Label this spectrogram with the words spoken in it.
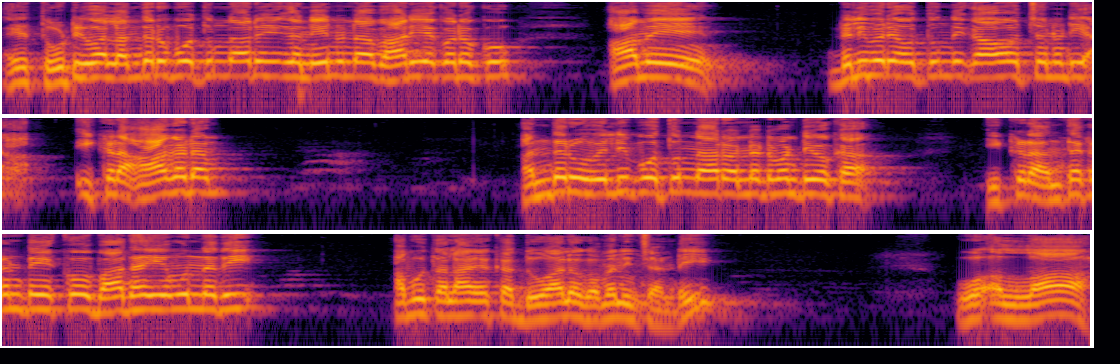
అయ్యో తోటి వాళ్ళందరూ పోతున్నారు. ఇక నేను నా భార్య కొరకు ఆమె డెలివరీ అవుతుంది కావచ్చు ఇక్కడ ఆగడం అందరూ వెళ్ళిపోతున్నారు అన్నటువంటి ఒక ఇక్కడ అంతకంటే ఎక్కువ బాధ ఏమున్నది? అబుతలా యొక్క దువాలో గమనించండి. ఓ అల్లాహ్!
